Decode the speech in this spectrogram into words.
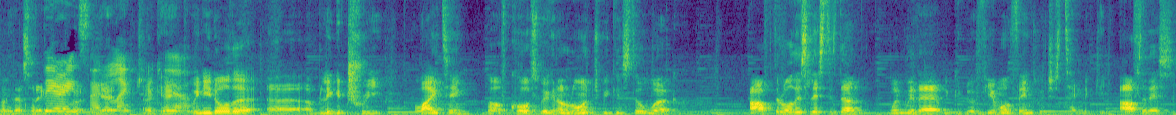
Oh, that's electric. They're inside Yeah. electric, Okay, yeah. we need all the uh, obligatory lighting, but of course we're going to launch. We can still work after all this list is done. When we're there, we can do a few more things, which is technically after this,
